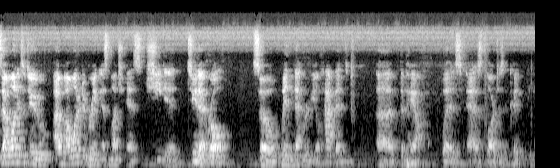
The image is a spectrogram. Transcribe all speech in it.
Because I wanted to do, I, I wanted to bring as much as she did to that role. So when that reveal happened, uh, the payoff was as large as it could be.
